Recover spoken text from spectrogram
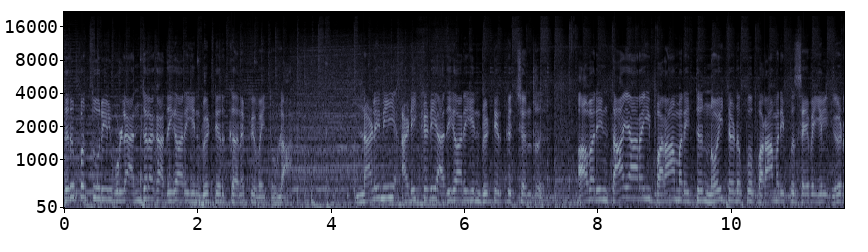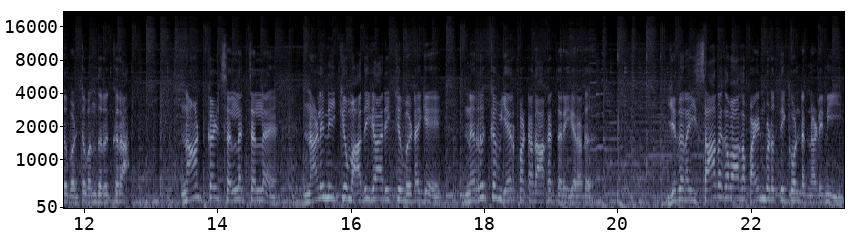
திருப்பத்தூரில் உள்ள அஞ்சலக அதிகாரியின் வீட்டிற்கு அனுப்பி வைத்துள்ளார். நளினி அடிக்கடி அதிகாரியின் வீட்டிற்கு சென்று அவரின் தாயாரை பராமரித்து நோய் தடுப்பு பராமரிப்பு சேவையில் ஈடுபட்டு வந்திருக்கிறார். நாட்கள் செல்ல செல்ல நளினிக்கும் அதிகாரிக்கும் இடையே நெருக்கம் ஏற்பட்டதாக தெரிகிறது. இதனை சாதகமாக பயன்படுத்தி கொண்ட நளினி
